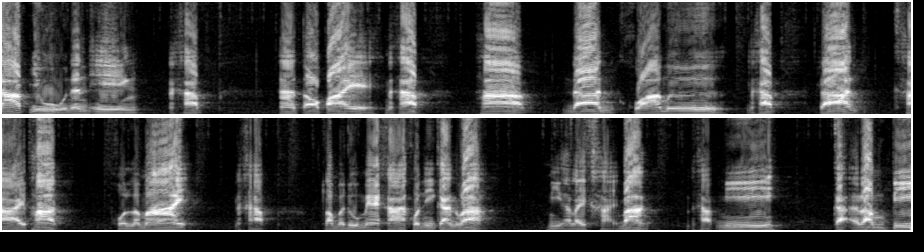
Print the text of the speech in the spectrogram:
ราฟอยู่นั่นเองนะครับอ่าต่อไปนะครับ ภาพด้านขวามือนะครับ ร้าน ขายผักผลไม้นะครับ เรามาดูแม่ค้าคนนี้กันว่ามีอะไรขายบ้างนะครับ มีกะรำปี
